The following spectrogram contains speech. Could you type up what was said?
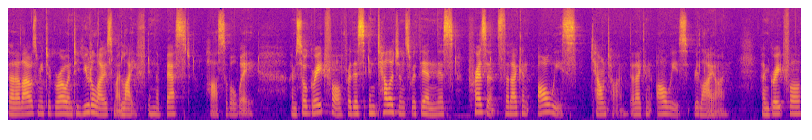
that allows me to grow and to utilize my life in the best possible way. I'm so grateful for this intelligence within, this presence that I can always count on, that I can always rely on. I'm grateful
